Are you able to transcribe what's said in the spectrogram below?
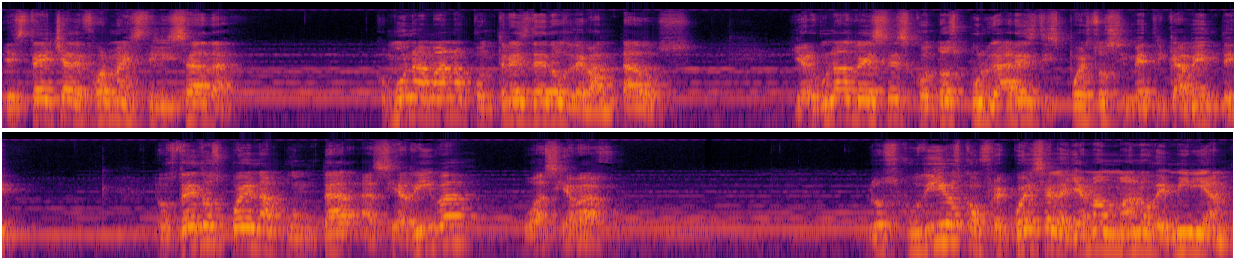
está hecha de forma estilizada, como una mano con tres dedos levantados y algunas veces con dos pulgares dispuestos simétricamente. Los dedos pueden apuntar hacia arriba o hacia abajo. Los judíos con frecuencia la llaman mano de Miriam,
